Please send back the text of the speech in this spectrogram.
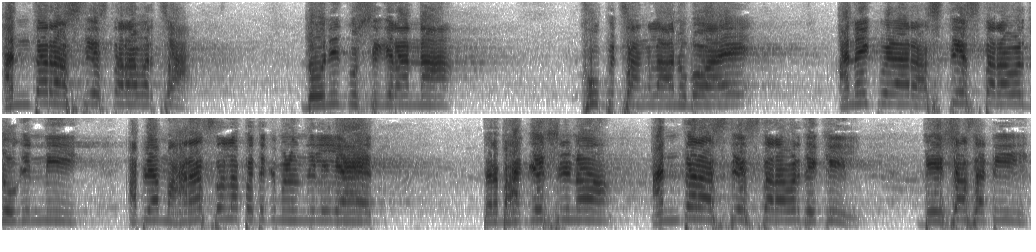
आंतरराष्ट्रीय स्तरावरचा. दोन्ही कुस्तीगिरांना खूप चांगला अनुभव आहे. अनेक वेळा राष्ट्रीय स्तरावर दोघींनी आपल्या महाराष्ट्राला पदक मिळवून दिलेली आहेत. तर भाग्यश्रीनं आंतरराष्ट्रीय स्तरावर देखील देशासाठी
